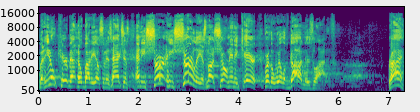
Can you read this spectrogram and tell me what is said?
but he don't care about nobody else in his actions. And he sure he surely has not shown any care for the will of God in his life. Right?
